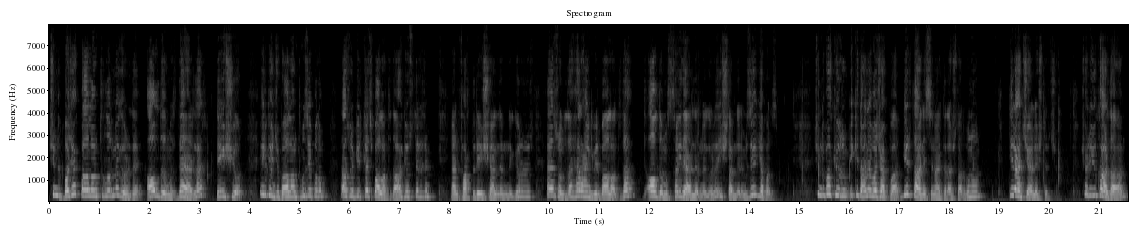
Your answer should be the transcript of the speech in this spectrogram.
Şimdi bacak bağlantılarına göre de aldığımız değerler değişiyor. İlk önce bağlantımızı yapalım. Daha sonra birkaç bağlantı daha gösteririm. Yani farklı değişkenlerini de görürüz. En sonunda da herhangi bir bağlantıda aldığımız sayı değerlerine göre de işlemlerimizi yaparız. Şimdi bakıyorum iki tane bacak var. Bir tanesini arkadaşlar bunun direnç yerleştireceğim. Şöyle yukarıdan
